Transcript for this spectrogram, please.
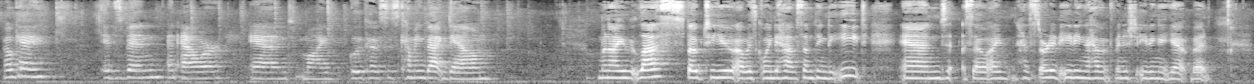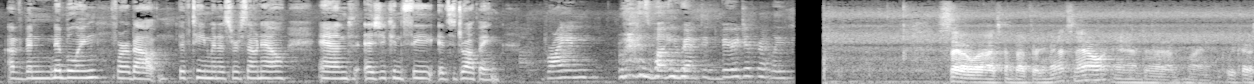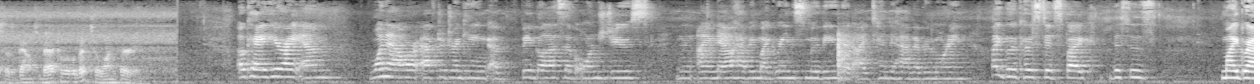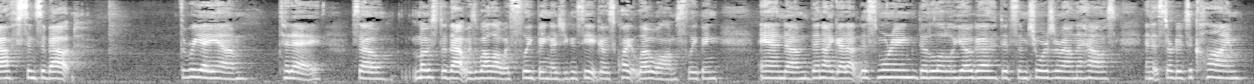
okay, it's been an hour and my glucose is coming back down. When I last spoke to you, I was going to have something to eat, and so I have started eating. I haven't finished eating it yet, but I've been nibbling for about 15 minutes or so now, and as you can see, it's dropping. Brian, his body reacted very differently. So uh, it's been about 30 minutes now, and uh, my glucose has bounced back a little bit to 130. Okay, here I am, one hour after drinking a big glass of orange juice. And I am now having my green smoothie that I tend to have every morning. My glucose did spike. This is my graph since about 3 a.m. today. So most of that was while I was sleeping. As you can see, it goes quite low while I'm sleeping. And um, then I got up this morning, did a little yoga, did some chores around the house, and it started to climb.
